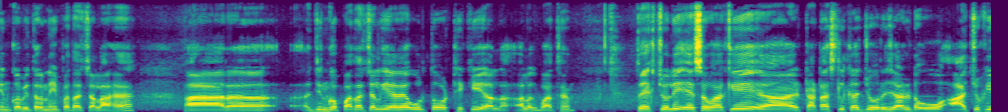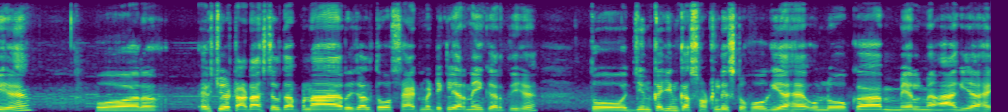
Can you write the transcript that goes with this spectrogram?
इनको अभी तक नहीं पता चला है और जिनको पता चल गया है वो तो ठीक ही अल, अलग बात है। तो एक्चुअली ऐसे हुआ कि टाटा स्टील का जो रिज़ल्ट वो आ चुकी है और एक्चुअली टाटा स्टील तो अपना रिज़ल्ट तो साइट में डिक्लेयर नहीं करती है। तो जिनका जिनका शॉर्टलिस्ट हो गया है, उन लोगों का मेल में आ गया है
